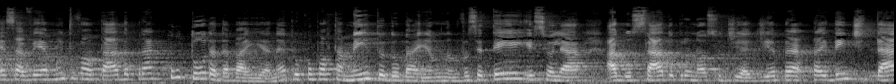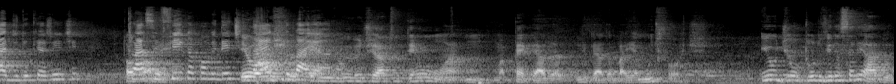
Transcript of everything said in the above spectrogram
essa veia muito voltada para a cultura da Bahia, né? para o comportamento do baiano. Você tem esse olhar aguçado para o nosso dia a dia, para a identidade do que a gente Totalmente. classifica como identidade do que baiano. o meu teatro tem uma, um- uma pegada ligada à Bahia muito forte. E o de um tudo vira seriado.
